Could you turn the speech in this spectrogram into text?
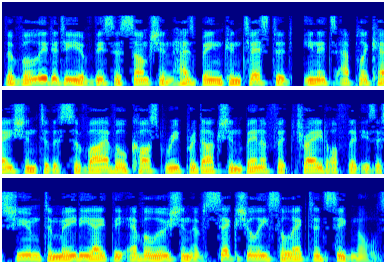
The validity of this assumption has been contested, in its application to the survival cost reproduction benefit trade-off that is assumed to mediate the evolution of sexually selected signals.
